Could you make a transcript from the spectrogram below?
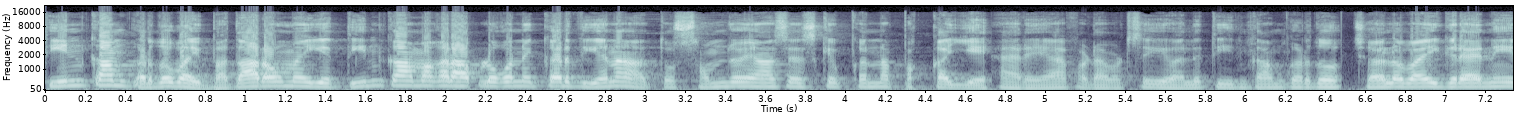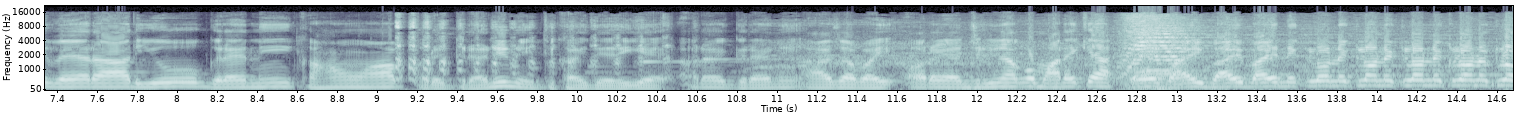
तीन काम कर दो भाई, बता रहा हूँ मैं, ये तीन काम अगर आप लोगों ने कर दिया ना तो समझो यहाँ से स्किप करना पक्का ये अरे यार फटाफट से ये वाले तीन काम कर दो। चलो भाई granny where are you granny कहा हो आप? अरे ग्रैनी नहीं दिखाई दे रही है। अरे ग्रैनी आजा भाई। अरे एंजेलिना को मारे क्या? ओ भाई भाई भाई, निकलो निकलो निकलो निकलो। निकलो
